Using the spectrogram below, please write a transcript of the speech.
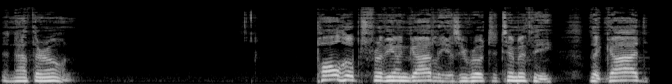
and not their own. Paul hoped for the ungodly as he wrote to Timothy that God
